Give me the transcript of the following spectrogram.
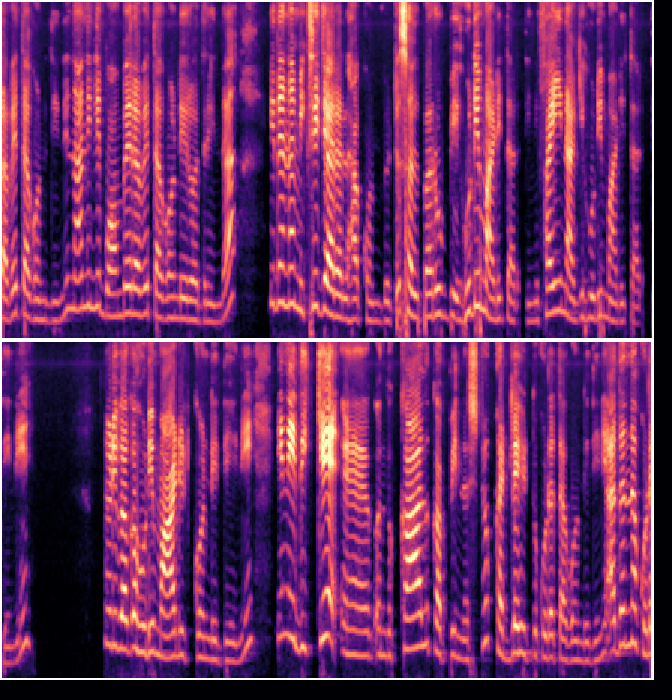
ರವೆ ತಗೊಂಡಿದ್ದೀನಿ. ನಾನಿಲ್ಲಿ ಬಾಂಬೆ ರವೆ ತಗೊಂಡಿರೋದ್ರಿಂದ ಇದನ್ನು ಮಿಕ್ಸಿ ಜಾರಲ್ಲಿ ಹಾಕೊಂಡ್ಬಿಟ್ಟು ಸ್ವಲ್ಪ ರುಬ್ಬಿ, ಹುಡಿ ಮಾಡಿ ತರ್ತೀನಿ. ಫೈನಾಗಿ ಹುಡಿ ಮಾಡಿ ತರ್ತೀನಿ. ನೋಡಿ ಇವಾಗ ಹುಡಿ ಮಾಡಿಟ್ಕೊಂಡಿದ್ದೀನಿ. ಇನ್ನು ಇದಕ್ಕೆ ಒಂದು ಕಾಲು ಕಪ್ಪಿನಷ್ಟು ಕಡಲೆ ಹಿಟ್ಟು ಕೂಡ ತಗೊಂಡಿದ್ದೀನಿ. ಅದನ್ನು ಕೂಡ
